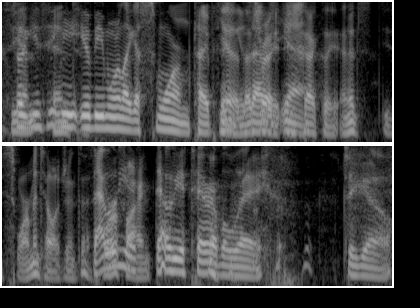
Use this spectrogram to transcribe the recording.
So end- you see, end- it would be more like a swarm type thing. Yeah, is that's that what- right. yeah. Exactly. And it's, it's swarm intelligence. That's That would be a, that would be a terrible way to go.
